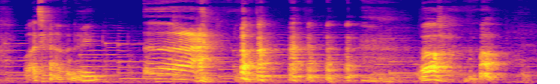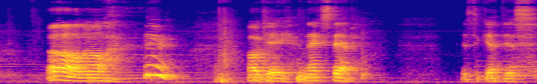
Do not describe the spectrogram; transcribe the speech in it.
what's happening? Oh. oh no. Okay, next step is to get this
